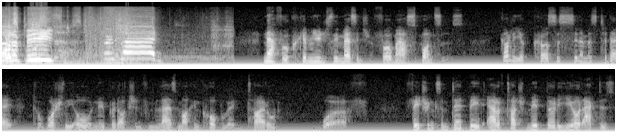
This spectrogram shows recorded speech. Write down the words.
Oh, What a beast! first blood. Now for a quick emergency message from our sponsors. Go to your closest cinemas today to watch the all-new production from Lazmark Incorporated titled Worth, featuring some deadbeat, out-of-touch mid-30-year-old actors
